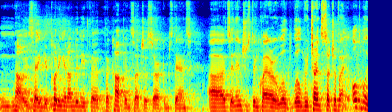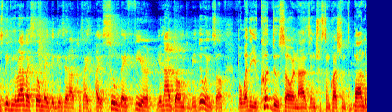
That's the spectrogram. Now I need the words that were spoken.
no, he's saying you're putting it underneath the, the cup in such a circumstance. Uh, it's an interesting question. We'll, we'll return to such a thing. Ultimately speaking, the rabbi still made the gezerah because I, I assume they fear you're not going to be doing so. But whether you could do so or not is an interesting question to ponder.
